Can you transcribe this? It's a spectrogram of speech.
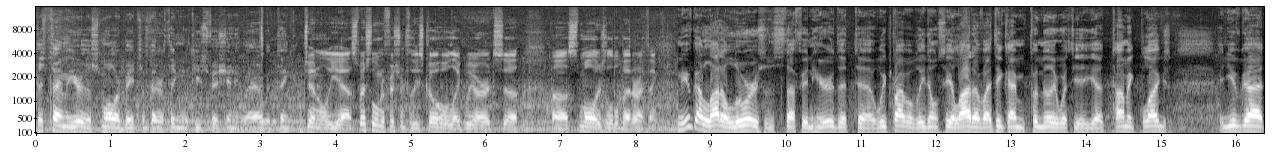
This time of year, the smaller bait's a better thing with these fish anyway, I would think. Generally, yeah, especially when we're fishing for these coho like we are. It's uh, uh, smaller's a little better, I think. You've got a lot of lures and stuff in here that uh, we probably don't see a lot of. I think I'm familiar with the uh, atomic plugs, and you've got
